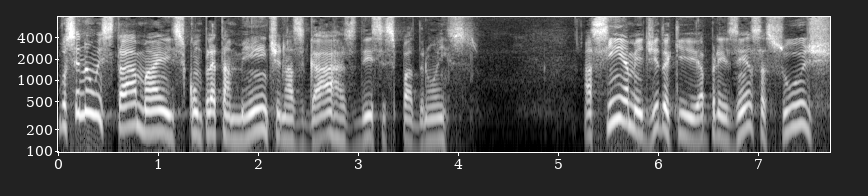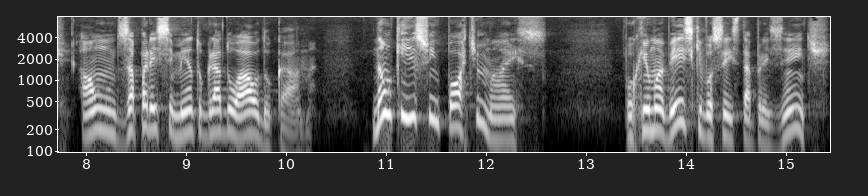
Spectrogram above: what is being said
Você não está mais completamente nas garras desses padrões. Assim, à medida que a presença surge, há um desaparecimento gradual do karma. Não que isso importe mais, porque uma vez que você está presente,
